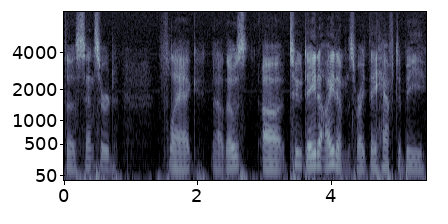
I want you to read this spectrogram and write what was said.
the censored flag. Now those uh, two data items, right, they have to be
